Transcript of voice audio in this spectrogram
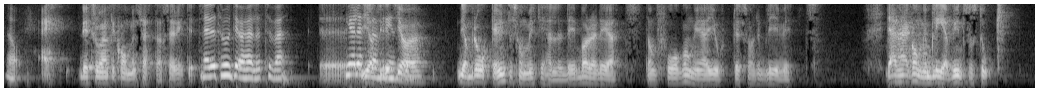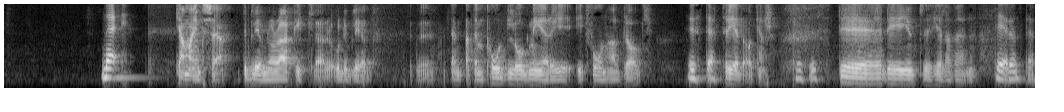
Ja. Nej, det tror jag inte kommer sätta sig riktigt. Nej, det tror inte jag heller tyvärr. Eh, Jag är ledsen jag för din jag, jag bråkar ju inte så mycket heller. Det är bara det att de få gånger jag har gjort det så har det blivit... Den här gången blev det ju inte så stort. Nej. Kan man inte säga. Det blev några artiklar och det blev eh, att en podd låg ner i, i två och en halv dag. Just det. Tre dagar kanske. Precis. Det, det är ju inte hela världen. Det är det inte.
